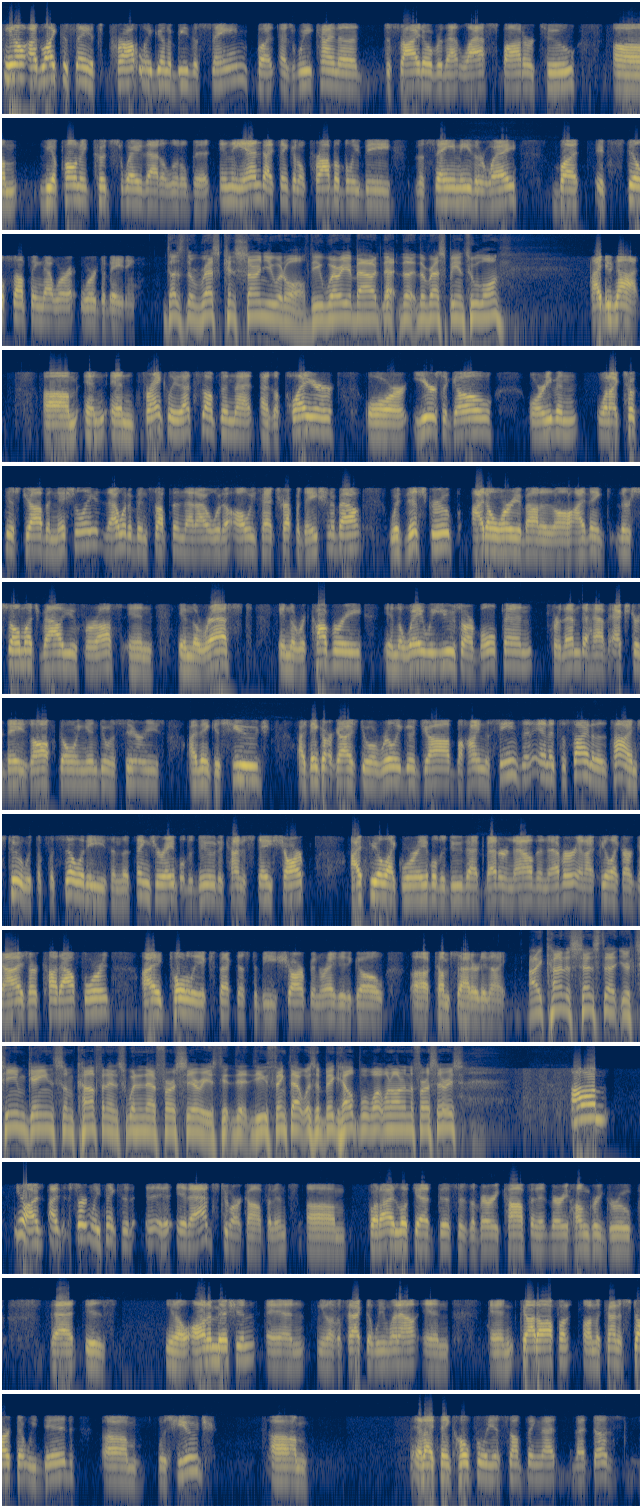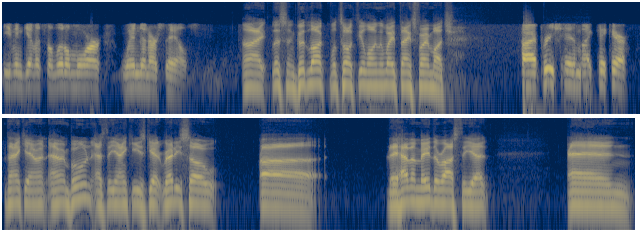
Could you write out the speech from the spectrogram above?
You know, I'd like to say it's probably going to be the same, but as we kind of decide over that last spot or two, um, the opponent could sway that a little bit. In the end, I think it'll probably be the same either way, but it's still something that we're we're debating. Does the rest concern you at all? Do you worry about that the the rest being too long? I do not. Um, and and frankly, that's something that as a player or years ago, or even when I took this job initially, that would have been something that I would have always had trepidation about with this group, I don't worry about it at all. I think there's so much value for us in in the rest, in the recovery, in the way we use our bullpen. For them to have extra days off going into a series, I think is huge. I think our guys do a really good job behind the scenes, and, and it's a sign of the times too, with the facilities and the things you're able to do to kind of stay sharp. I feel like we're able to do that better now than ever, and I feel like our guys are cut out for it. I totally expect us to be sharp and ready to go uh, come Saturday night. I kind of sense that your team gained some confidence winning that first series. Do, do you think that was a big help with what went on in the first series? Um, you know, I, I certainly think that it, it adds to our confidence. Um, but I look at this as a very confident, very hungry group that is, you know, on a mission. And you know, the fact that we went out and and got off on, on the kind of start that we did um, was huge. Um, and I think hopefully is something that that does even give us a little more wind in our sails. All right, listen. Good luck. We'll talk to you along the way. Thanks very much. I appreciate it, Mike. Take care. Thank you, Aaron. Aaron Boone, as the Yankees get ready. So uh, they haven't made the roster yet. And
